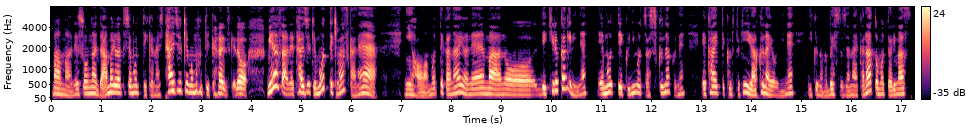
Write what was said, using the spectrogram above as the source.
まあまあね、そんなんであまり私は持っていかないし、体重計も持っていかないですけど、皆さんね、体重計持ってきますかね？日本は持ってかないよね。まあ、あの、できる限りね、え持っていく荷物は少なくね、え帰ってくるときに楽なようにね、行くのがベストじゃないかなと思っております。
